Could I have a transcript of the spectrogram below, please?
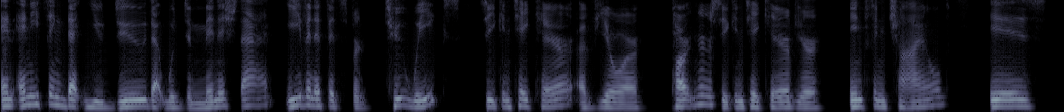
And anything that you do that would diminish that, even if it's for two weeks, so you can take care of your partner, so you can take care of your infant child, is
